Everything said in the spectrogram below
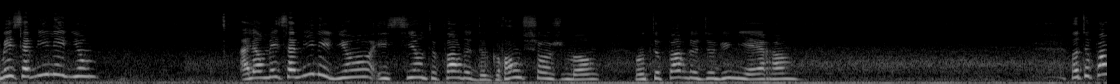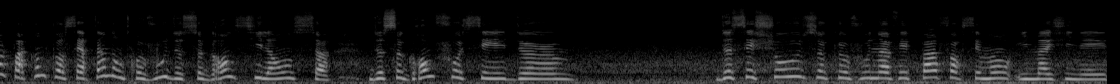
Mes amis les lions, alors mes amis les lions, ici on te parle de grands changements, on te parle de lumière, on te parle par contre pour certains d'entre vous de ce grand silence, de ce grand fossé, de, ces choses que vous n'avez pas forcément imaginées,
